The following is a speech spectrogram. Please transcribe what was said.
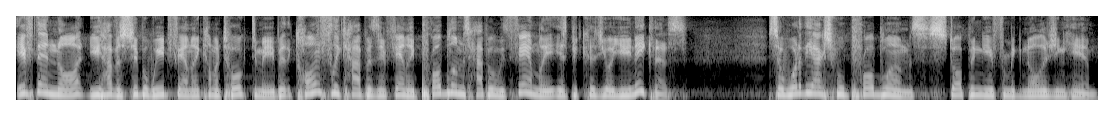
If they're not, you have a super weird family, come and talk to me. But conflict happens in family, problems happen with family is because your uniqueness. So, what are the actual problems stopping you from acknowledging Him?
